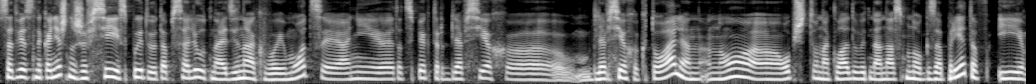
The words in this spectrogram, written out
Соответственно, конечно же, все испытывают абсолютно одинаковые эмоции. Они, этот спектр для всех, э, для всех актуален, но э, общество накладывает на нас много запретов, и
